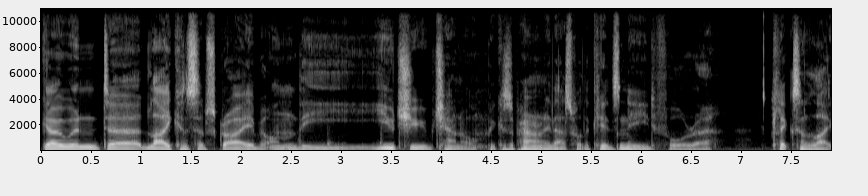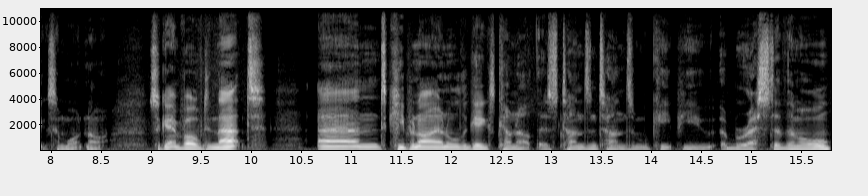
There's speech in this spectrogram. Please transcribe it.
Go and uh, like and subscribe on the YouTube channel because apparently that's what the kids need for uh, clicks and likes and whatnot. So, get involved in that and keep an eye on all the gigs coming up. There's tons and tons, and we'll keep you abreast of them all.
